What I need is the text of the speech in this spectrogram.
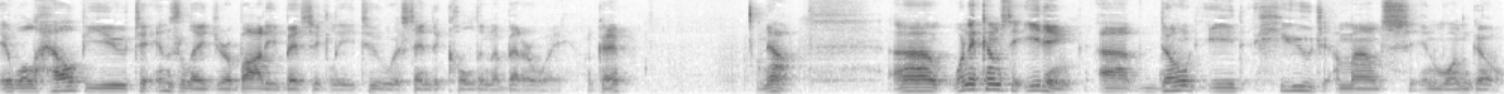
it will help you to insulate your body basically to withstand the cold in a better way. Okay. Now, uh, when it comes to eating, uh, don't eat huge amounts in one go.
